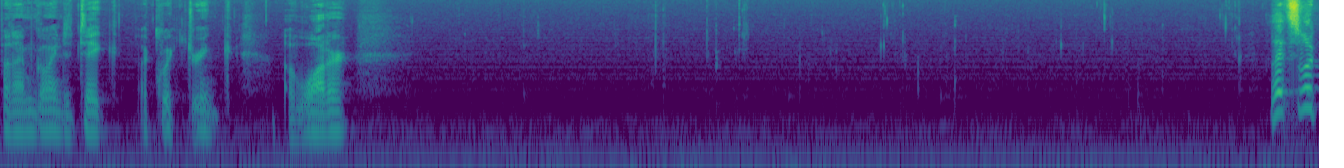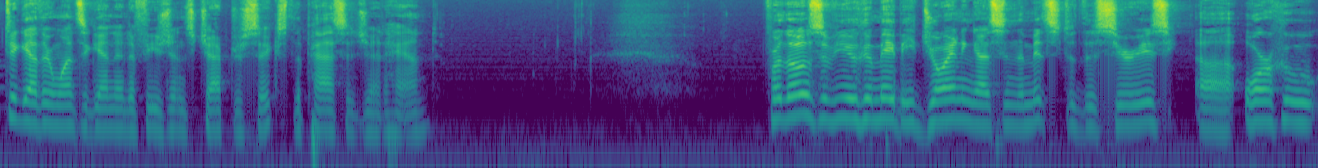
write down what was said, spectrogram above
but I'm going to take a quick drink of water. Let's look together once again at Ephesians chapter 6, the passage at hand. For those of you who may be joining us in the midst of this series uh, or who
